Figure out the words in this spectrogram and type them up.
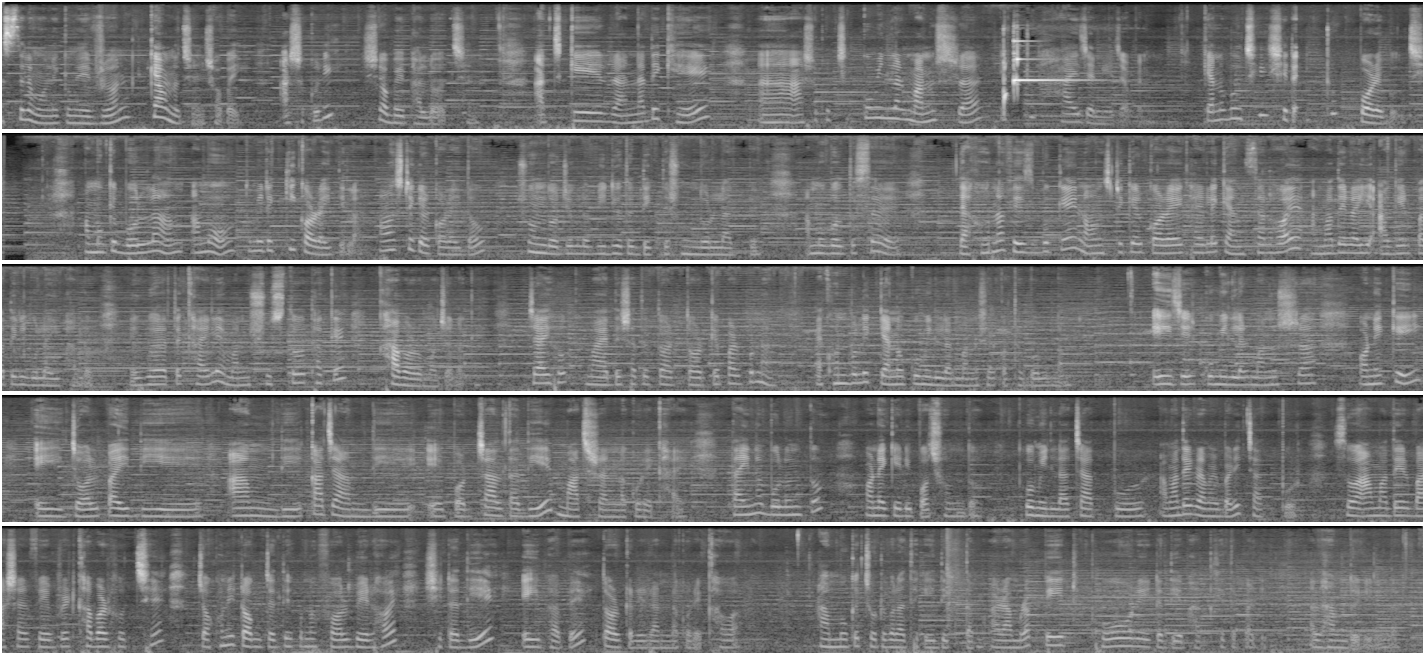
আসসালামু আলাইকুম এভরিওয়ান, কেমন আছেন সবাই? আশা করি সবাই ভালো আছেন। আজকে রান্না দেখে আশা করছি কুমিল্লার মানুষরা একটু হাই জানিয়ে যাবেন। কেন বলছি? সেটা একটু পরে বলছি। আম্মুকে বললাম, আম্মু, তুমি এটা কি করাই দিলা? ননস্টিকের করাই দাও? সুন্দর, যেগুলো ভিডিওতে দেখতে সুন্দর লাগবে। আম্মু বলতেছে দেখো না ফেসবুকে ননস্টিকের কড়াই খাইলে ক্যান্সার হয়, আমাদের এই আগের পাতিলগুলাই ভালো। এগুলোতে খাইলে মানুষ সুস্থও থাকে, খাবারও মজা লাগে। যাই হোক, মায়েদের সাথে তো আর তর্কে পারব না। এখন বলি কেন কুমিল্লার মানুষের কথা বললাম? এই যে কুমিল্লার মানুষরা অনেকেই এই জলপাই দিয়ে, আম দিয়ে, কাঁচা আম দিয়ে, এরপর চালতা দিয়ে মাছ রান্না করে খায়। তাই না বলুন তো? অনেকেরই পছন্দ। কুমিল্লা, চাঁদপুর, আমাদের গ্রামের বাড়ি চাঁদপুর। সো আমাদের বাসার ফেভারিট খাবার হচ্ছে যখনই টক জাতীয় কোনো ফল বের হয়, সেটা দিয়ে এইভাবে তরকারি রান্না করে খাওয়া। আম্মুকে ছোটোবেলা থেকেই দেখতাম, আর আমরা পেট ভোর এটা দিয়ে ভাত খেতে পারি। আলহামদুলিল্লাহ।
